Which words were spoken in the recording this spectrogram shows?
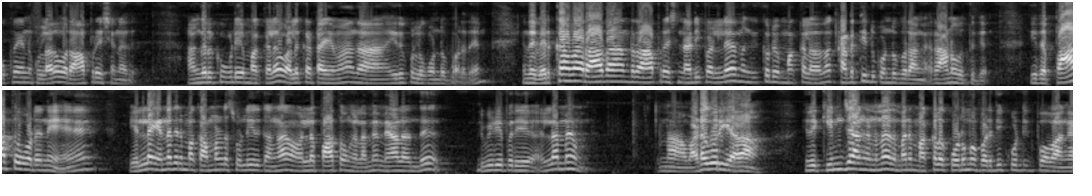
உக்ரைனுக்குள்ளார ஒரு ஆப்ரேஷன் அது. அங்கே இருக்கக்கூடிய மக்களை வலுக்கட்டாயமாக அந்த இதுக்குள்ளே கொண்டு போகிறது இந்த வெர்காவா ராதான்ற ஆப்ரேஷன் அடிப்படையில் அங்கே இருக்கக்கூடிய மக்களை தான் கடத்திட்டு கொண்டு போகிறாங்க இராணுவத்துக்கு இதை பார்த்த உடனே எல்லாம் என்ன தெரியுமா கமலில் சொல்லியிருக்காங்க? எல்லாம் பார்த்தவங்க எல்லாமே மேலே வந்து வீடியோ பதிவு எல்லாமே நான் வடகொரியா இது கிம்ஜாங்கன்னு தான் இது மாதிரி மக்களை கொடுமைப்படுத்தி கூட்டிகிட்டு போவாங்க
